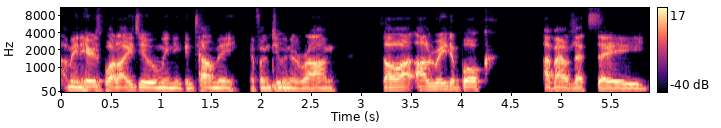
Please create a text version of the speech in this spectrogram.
I mean, here's what I do. I mean, you can tell me if I'm doing it wrong. So I'll read a book about, let's say,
